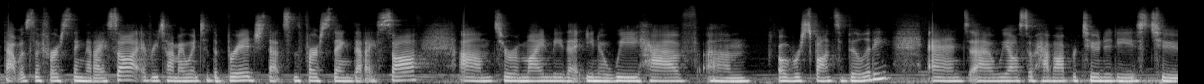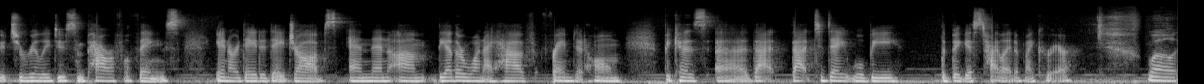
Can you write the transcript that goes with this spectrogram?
that was the first thing that I saw. Every time I went to the bridge, that's the first thing that I saw um, to remind me that, you know, we have. Um, a responsibility and uh, we also have opportunities to to really do some powerful things in our day-to-day jobs and then um, the other one i have framed at home because uh, that that to date will be the biggest highlight of my career. Well,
